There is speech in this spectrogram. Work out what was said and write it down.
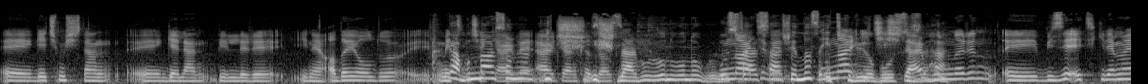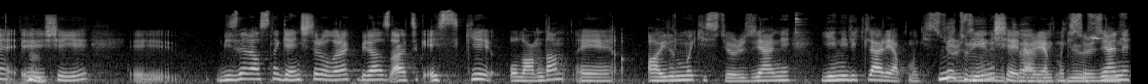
E, geçmişten e, gelen birileri yine aday oldu. E, Metin ya bunlar Çeker ve sanıyorum Ercan iç Kazaz. işler. Bu- Bunu, bunu istersen tabii- şey nasıl bunlar etkiliyor iç bu işler. sizi? Bunların e, bizi etkileme e, şeyi e, bizler aslında gençler olarak biraz artık eski olandan e, ayrılmak istiyoruz. Yani yenilikler yapmak istiyoruz. tür Yeni şeyler yapmak istiyoruz. Yani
